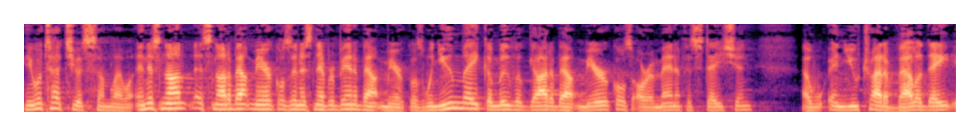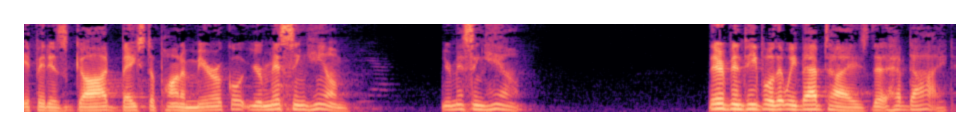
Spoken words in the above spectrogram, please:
He will touch you at some level. And it's not, it's not about miracles and it's never been about miracles. When you make a move of God about miracles or a manifestation, uh, and you try to validate if it is God based upon a miracle, you're missing Him. You're missing Him. There have been people that we baptized that have died.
